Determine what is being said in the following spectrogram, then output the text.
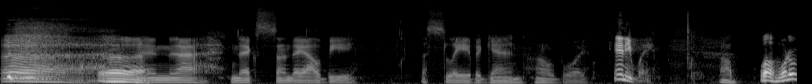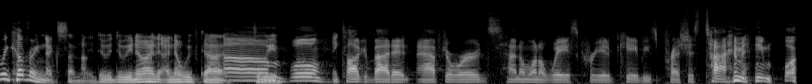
Uh, and uh, next Sunday I'll be a slave again. Oh boy. Anyway, Oh. Well, what are we covering next Sunday? Do we do we know? I, I know we've got. do we? um, we'll talk about it afterwards. I don't want to waste Creative KV's precious time anymore.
